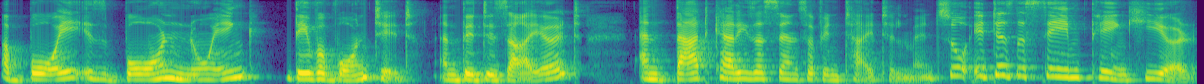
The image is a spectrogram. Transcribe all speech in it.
a boy is born knowing they were wanted and they desired, and that carries a sense of entitlement. So it is the same thing here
